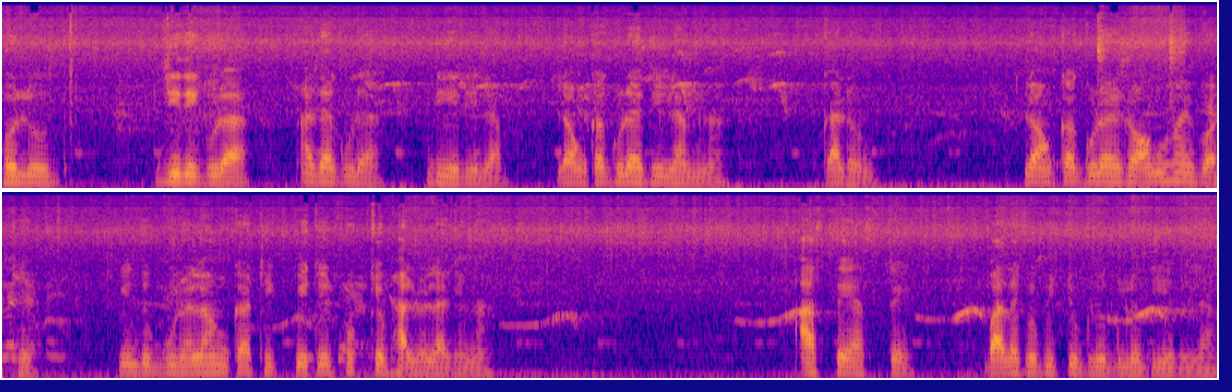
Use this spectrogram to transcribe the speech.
হলুদ, জিরে গুঁড়া, আদা গুঁড়া দিয়ে দিলাম। লঙ্কা গুঁড়া দিলাম না, কারণ লঙ্কা গুঁড়ায় রং হয় বটে। কিন্তু গুঁড়া লঙ্কা ঠিক পেটের পক্ষে ভালো লাগে না। আস্তে আস্তে বাঁধাকপির টুকরোগুলো দিয়ে দিলাম।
